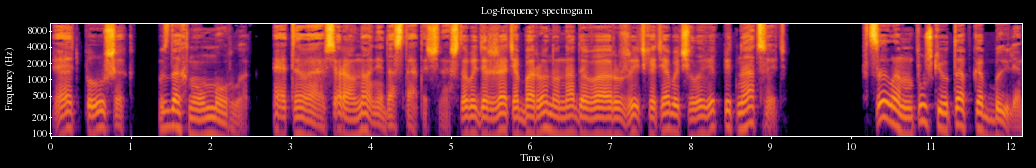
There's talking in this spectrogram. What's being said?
«Пять пушек», — вздохнул Мурлок. «Этого все равно недостаточно. Чтобы держать оборону, надо вооружить хотя бы человек пятнадцать». В целом, пушки у Тапка были.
